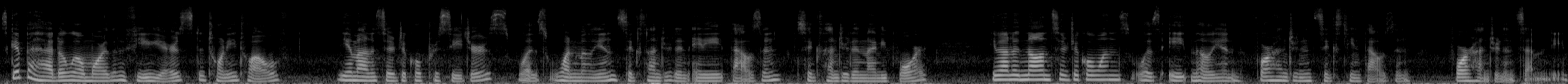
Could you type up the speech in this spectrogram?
Skip ahead a little more than a few years to 2012. The amount of surgical procedures was 1,688,694. The amount of non surgical ones was 8,416,470.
